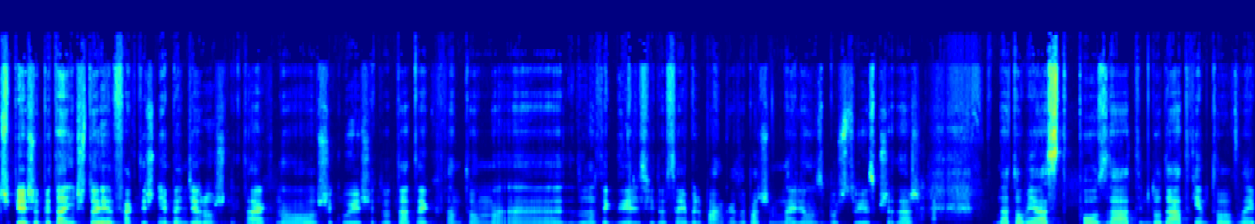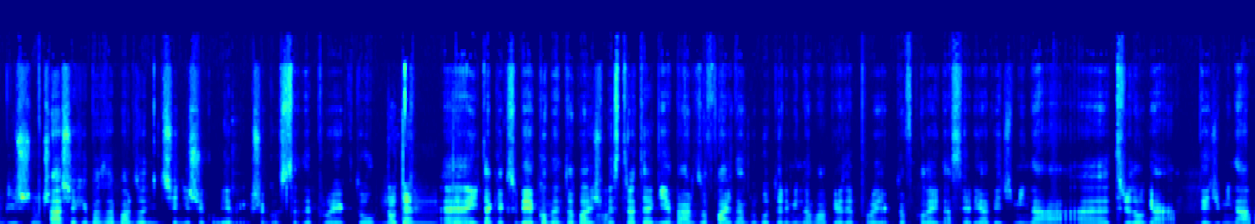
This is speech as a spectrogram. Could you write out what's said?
Czy pierwsze pytanie, czy to je faktycznie będzie roczny, tak? No, szykuje się dodatek Phantom, e, dodatek DLC do Cyberpunka. Zobaczymy, na ile on zbodźcuje sprzedaż. Natomiast poza tym dodatkiem, to w najbliższym czasie chyba za bardzo nic się nie szykuje większego z CD Projektu. No ten, e, ten... I tak jak sobie komentowaliśmy strategię, bardzo fajna, długoterminowa, wiele projektów, kolejna seria Wiedźmina, e, trylogia Wiedźmina,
